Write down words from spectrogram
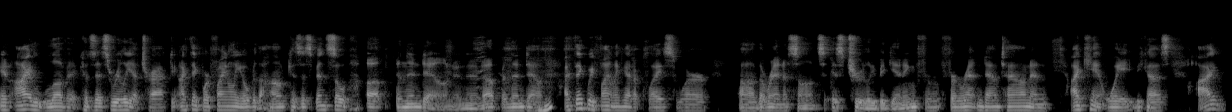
And I love it because it's really attracting. I think we're finally over the hump because it's been so up and then down and then up and then down. Mhm. I think we finally had a place where uh, the Renaissance is truly beginning for for Renton downtown, and I can't wait because I'm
